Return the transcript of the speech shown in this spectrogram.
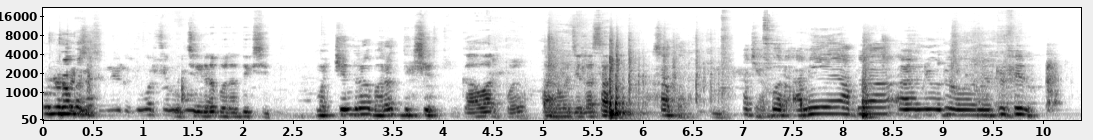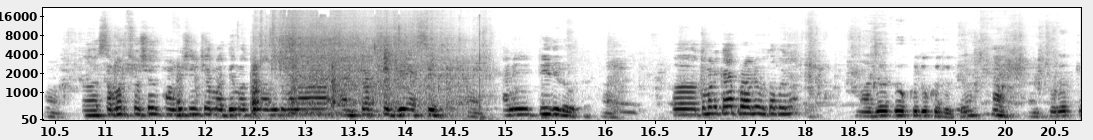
पूर्ण नाव कसं? मच्छिंद्र भरत दीक्षित. मच्छिंद्र भरत दीक्षित. गाव आरपळ पालवा जिल्हा सातारा. सातारा. अच्छा बरं. आम्ही आपल्या अ, न्यू न्यूट्रिफिल अ, समर्थ सोशल फाउंडेशनच्या माध्यमातून आम्ही तुम्हाला अँट्रॅक्स जे असेल हा. आणि ती दिलं होतं. हा. अ, तुम्हाला काय प्रॉब्लेम होता पहिला? माझं डोकं दुखत होतं. हां. आणि परत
